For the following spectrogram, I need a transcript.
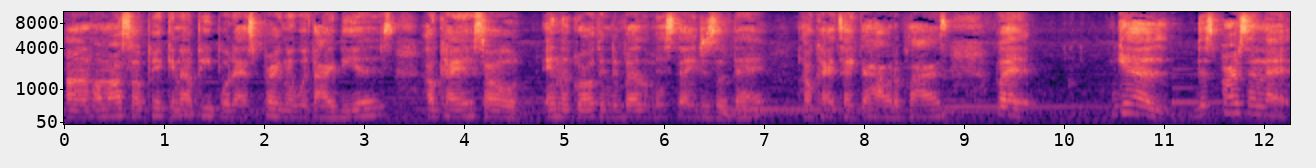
Um, I'm also picking up people that's pregnant with ideas. Okay, so in the growth and development stages of that. Okay, take that how it applies. But yeah, this person that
